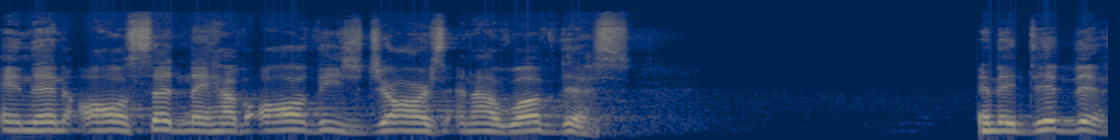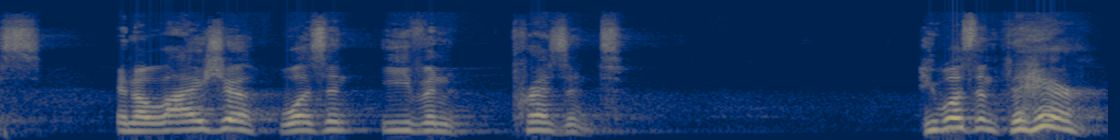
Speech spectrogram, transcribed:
and then all of a sudden they have all these jars, and I love this. And they did this, and Elijah wasn't even present. He wasn't there.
